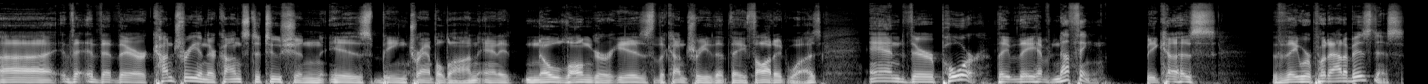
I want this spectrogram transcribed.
uh, th- that their country and their constitution is being trampled on, and it no longer is the country that they thought it was, and they're poor. They they have nothing because they were put out of business.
